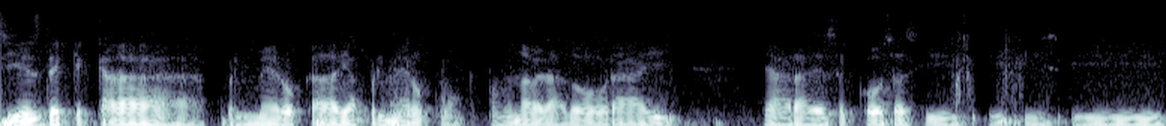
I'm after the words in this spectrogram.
si es de que cada primero, cada día primero, como que pone una veladora y, y agradece cosas y, y, y,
